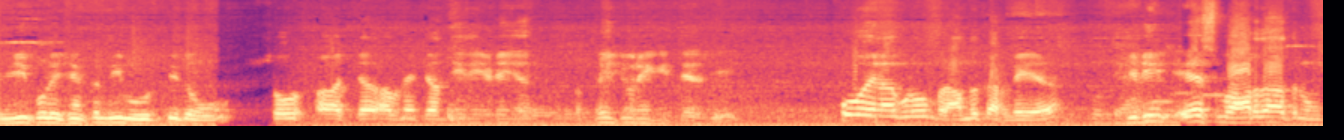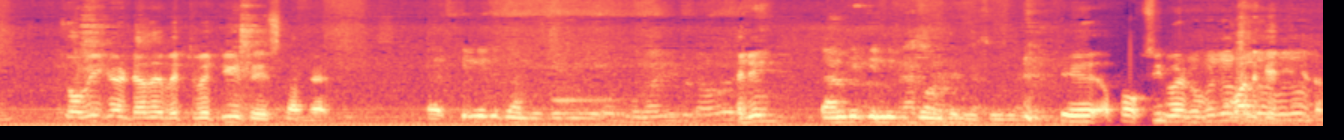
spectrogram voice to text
ਜੀ ਭੋਲੇ ਸ਼ੰਕਰ ਦੀ ਮੂਰਤੀ ਤੋਂ ਸੋ ਅੱਜ ਆਪਣੇ ਚਾਂਦੀ ਦੀ ਜਿਹੜੀ ਪੱਥਰੀ ਚੋਰੀ ਕੀਤੇ ਸੀ, ਉਹ ਇਹਨਾਂ ਕੋਲੋਂ ਬਰਾਮਦ ਕਰ ਲਏ ਆ। ਜਿਹੜੀ ਇਸ ਵਾਰਦਾਤ ਨੂੰ 24 ਘੰਟਿਆਂ ਦੇ ਵਿੱਚ ਵਿੱਚ ਹੀ ਟ੍ਰੇਸ ਕਰ ਲਿਆ ਅਹ ਕਿੰਨੀ ਕੁ ਹੈ ਜੀ ਚਾਂਦੀ ਕਿੰਨੀ ਕੁ ਕੁਆਂਟੀਟੀ ਸੀ ਦੀ? ਇਹ ਅਪਰੋਕਸੀਮੇਟ 1 ਕੇਜੀ ਦੇ।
